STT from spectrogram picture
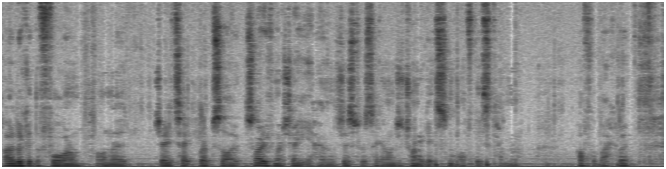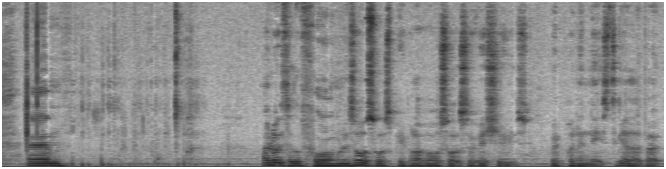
I look at the forum on the JTech website. Sorry for my shaky hands just for a second. I'm just trying to get some off this camera, off the back of it. Um, I looked at the forum and there's all sorts of people have all sorts of issues with putting these together, but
